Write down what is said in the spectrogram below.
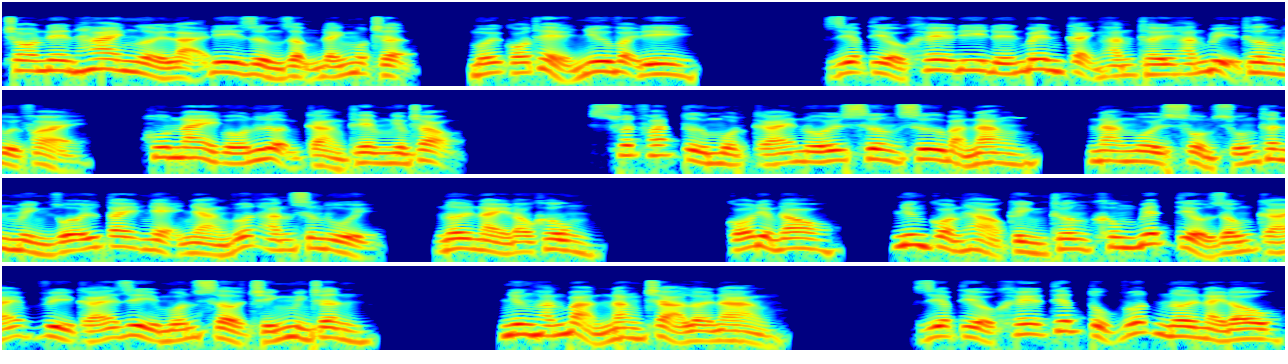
cho nên hai người lại đi rừng rậm đánh một trận, mới có thể như vậy đi. Diệp Tiểu Khê đi đến bên cạnh hắn thấy hắn bị thương đùi phải, hôm nay vốn lượn càng thêm nghiêm trọng. Xuất phát từ một cái nối xương sư bản năng, nàng ngồi xổm xuống thân mình rỗi tay nhẹ nhàng vuốt hắn xương đùi, nơi này đau không? Có điểm đau, nhưng còn hảo kình thương không biết tiểu giống cái vì cái gì muốn sở chính mình chân. Nhưng hắn bản năng trả lời nàng. Diệp Tiểu Khê tiếp tục vuốt nơi này đâu.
